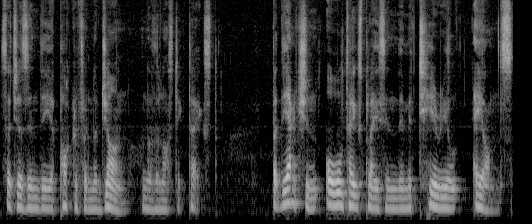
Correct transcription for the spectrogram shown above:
such as in the Apocryphon of John, another Gnostic text. But the action all takes place in the material aeons,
